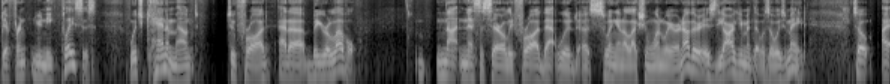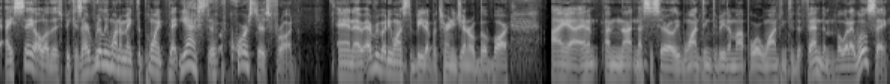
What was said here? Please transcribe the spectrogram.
different unique places, which can amount to fraud at a bigger level not necessarily fraud that would uh, swing an election one way or another, is the argument that was always made. So I, I say all of this because I really want to make the point that yes, of course there's fraud, and uh, everybody wants to beat up Attorney General Bill Barr. I uh, and I'm, I'm not necessarily wanting to beat him up or wanting to defend him, but what I will say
